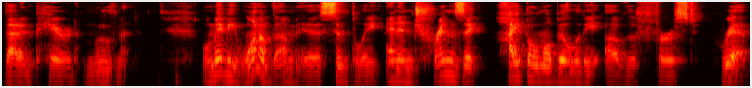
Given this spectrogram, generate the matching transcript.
that impaired movement? Well, maybe one of them is simply an intrinsic hypomobility of the first rib.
